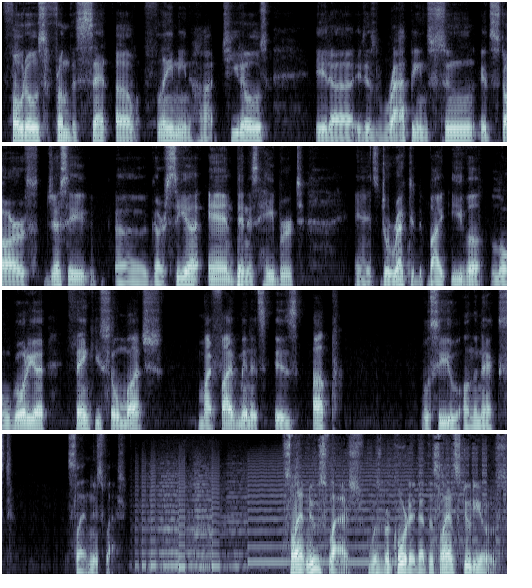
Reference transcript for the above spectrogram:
photos from the set of Flaming Hot Cheetos. It uh, it is wrapping soon. It stars Jesse uh, Garcia and Dennis Haysbert, and it's directed by Eva Longoria. Thank you so much. My five minutes is up. We'll see you on the next Slant News Flash. Slant News Flash was recorded at the Slant Studios.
